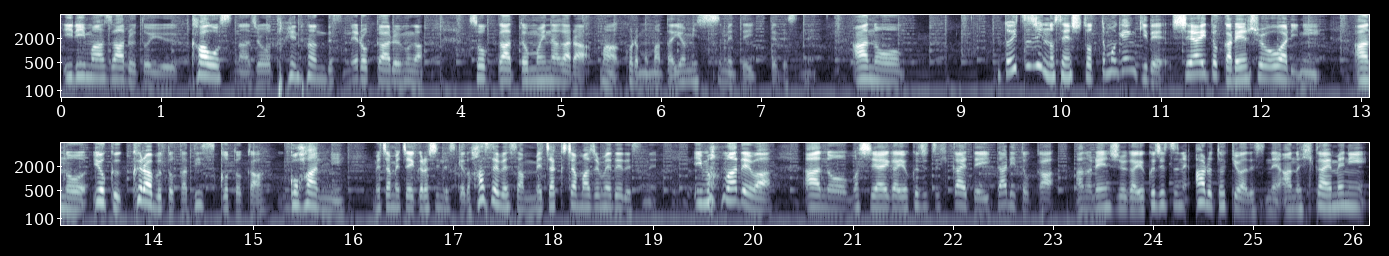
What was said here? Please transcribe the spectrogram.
入り混ざるというカオスな状態なんですね ロッカールームが。そっかって思いながらまあこれもまた読み進めていってですね。あのドイツ人の選手とっても元気で試合とか練習終わりにあのよくクラブとかディスコとかご飯にめちゃめちゃ行くらしいんですけど長谷部さんめちゃくちゃ真面目でですね 今まではあの、まあ、試合が翌日控えていたりとかあの練習が翌日にある時はですねあの控えめに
